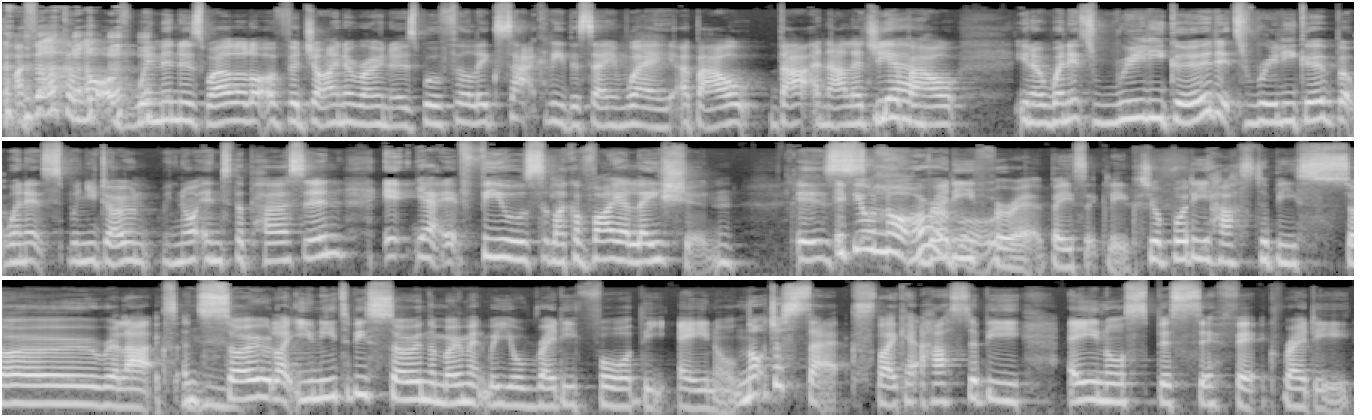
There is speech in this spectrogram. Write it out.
I feel like a lot of women as well, a lot of vagina owners will feel exactly the same way about that analogy Yeah. about you know when it's really good, it's really good, but when it's when you don't you're not into the person, it yeah it feels like a violation. Is if you're not ready for it basically because your body has to be so relaxed and so like you need to be so in the moment where you're ready for the anal not just sex like it has to be anal specific ready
